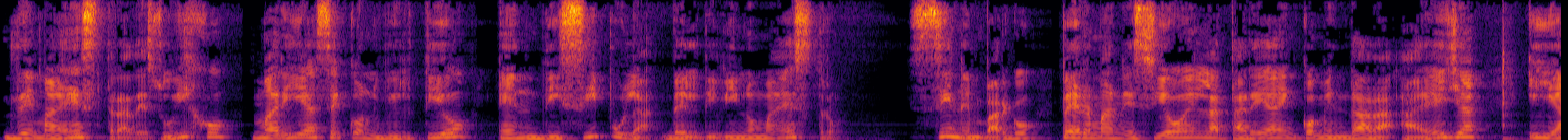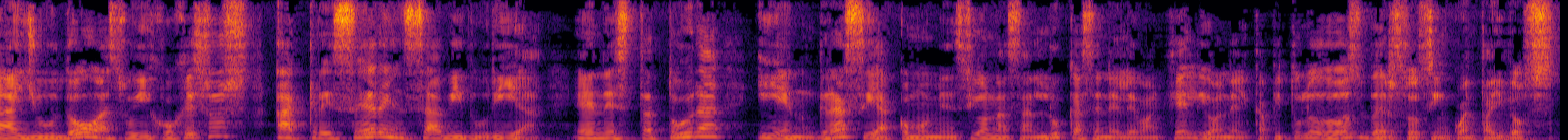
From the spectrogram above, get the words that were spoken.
De maestra de su Hijo, María se convirtió en discípula del Divino Maestro. Sin embargo, permaneció en la tarea encomendada a ella y ayudó a su Hijo Jesús a crecer en sabiduría, en estatura y en gracia, como menciona San Lucas en el Evangelio en el capítulo 2, verso 52.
